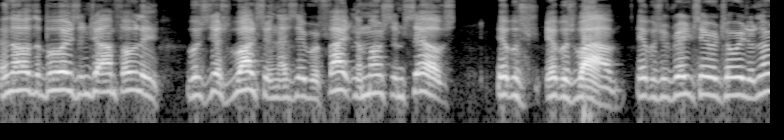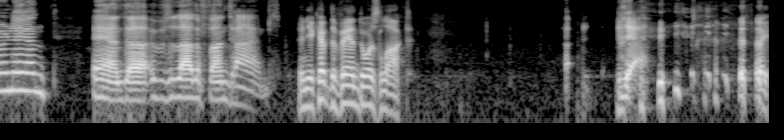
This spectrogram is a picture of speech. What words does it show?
and all the boys and John Foley was just watching as they were fighting amongst themselves. It was it was wild. It was a great territory to learn in, and uh, it was a lot of fun times. And you kept the van doors locked. Yeah. I.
